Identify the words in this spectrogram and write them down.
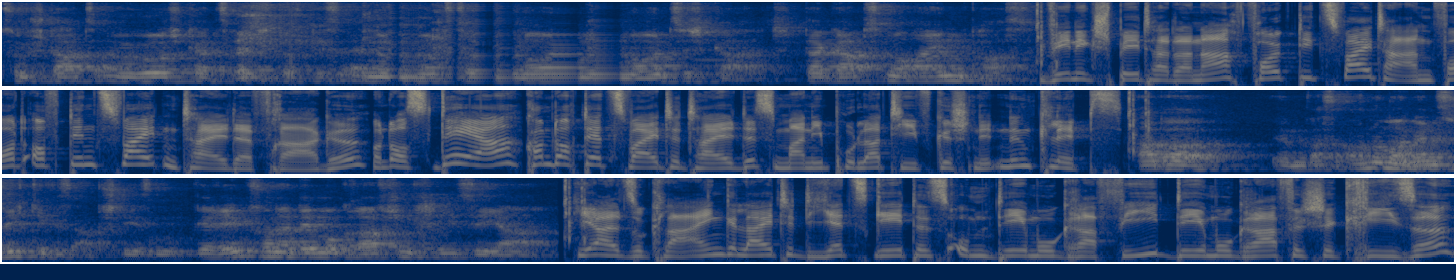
zum Staatsangehörigkeitsrecht, das bis Ende 1999 galt. Da gab es nur einen Pass. Wenig später danach folgt die zweite Antwort auf den zweiten Teil der Frage. Und aus der kommt auch der zweite Teil des manipulativ geschnittenen Clips. Aber ähm, was auch nochmal ganz wichtig ist abschließend, wir reden von einer demografischen Krise, ja. Hier also klar eingeleitet, jetzt geht es um Demografie, demografische Krise.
